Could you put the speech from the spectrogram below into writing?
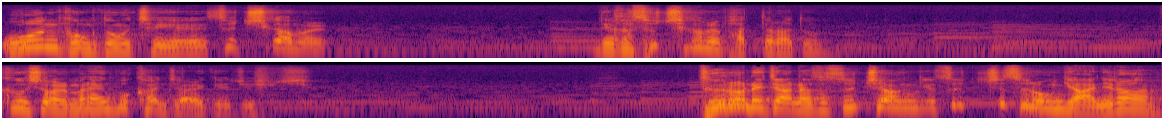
온 공동체에 수치감을 내가 수치감을 받더라도 그것이 얼마나 행복한지 알게 해주십시오. 드러내지 않아서 수치한 게 수치스러운 게 아니라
